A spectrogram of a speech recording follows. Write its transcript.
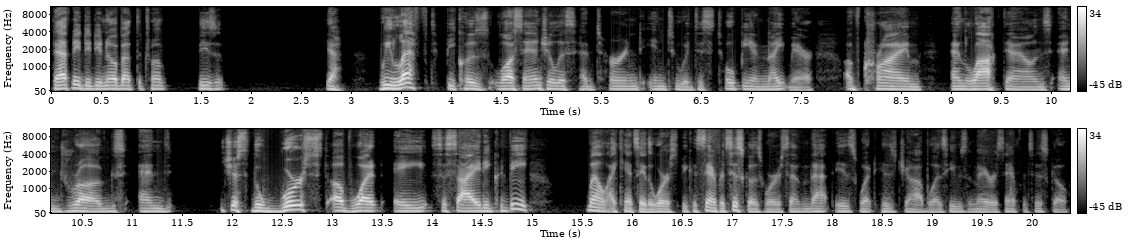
Daphne, did you know about the Trump visa? Yeah. We left because Los Angeles had turned into a dystopian nightmare of crime and lockdowns and drugs and just the worst of what a society could be. well, I can't say the worst because San Francisco's worse, and that is what his job was. He was the mayor of San Francisco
